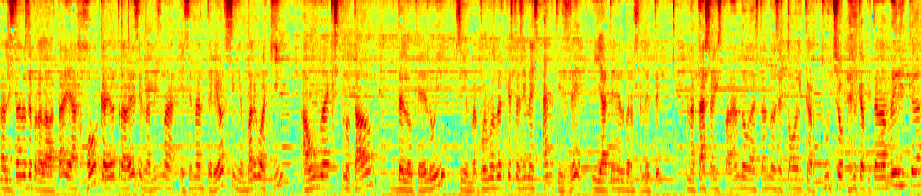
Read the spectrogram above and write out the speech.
alistándose para la batalla, Hawkeye otra vez en la misma escena anterior, sin embargo aquí aún no ha explotado de lo que él huye, sin podemos ver que esta escena es antes de y ya tiene el brazalete, Natasha disparando, gastándose todo el cartucho, el Capitán América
